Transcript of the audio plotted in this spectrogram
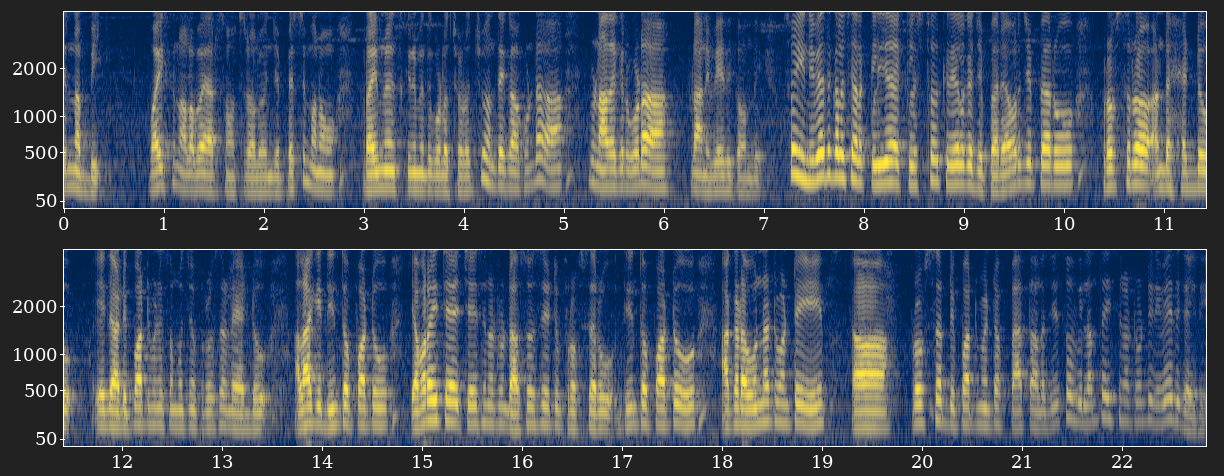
Chinna B. వయసు నలభై ఆరు సంవత్సరాలు అని చెప్పేసి మనం ప్రైమ్ లైన్ స్క్రీన్ మీద కూడా చూడొచ్చు. అంతేకాకుండా ఇప్పుడు నా దగ్గర కూడా ఇప్పుడు ఆ నివేదిక ఉంది. సో ఈ నివేదికలో చాలా క్లియర్ క్లిస్టర్ క్లియర్గా చెప్పారు. ఎవరు చెప్పారు? ప్రొఫెసర్ అండ్ హెడ్ ఏది ఆ డిపార్ట్మెంట్కి సంబంధించిన ప్రొఫెసర్ అండ్ హెడ్. అలాగే దీంతోపాటు ఎవరైతే చేసినటువంటి అసోసియేట్ ప్రొఫెసరు దీంతోపాటు అక్కడ ఉన్నటువంటి professor department of pathology so వీళ్ళంతా ఇచ్చినటువంటి నివేదిక ఇది.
